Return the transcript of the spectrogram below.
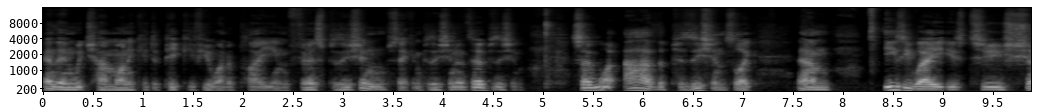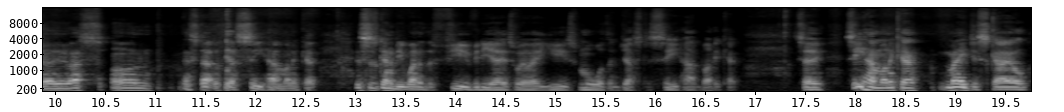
and then which harmonica to pick if you want to play in first position, second position and third position. So what are the positions? Like, um, easy way is to show us on, let's start with our C harmonica. This is going to be one of the few videos where I use more than just a C harmonica. So C harmonica, major scale,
